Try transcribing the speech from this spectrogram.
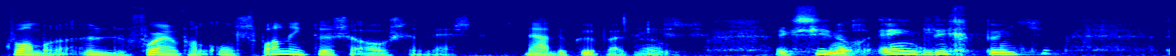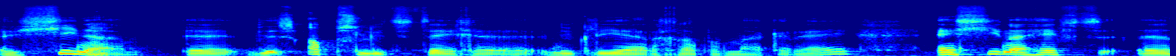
kwam er een vorm van ontspanning tussen Oost en West. Na de Cuba-crisis. Ik zie nog één lichtpuntje. China uh, is absoluut tegen nucleaire grappenmakerij. En China heeft uh,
